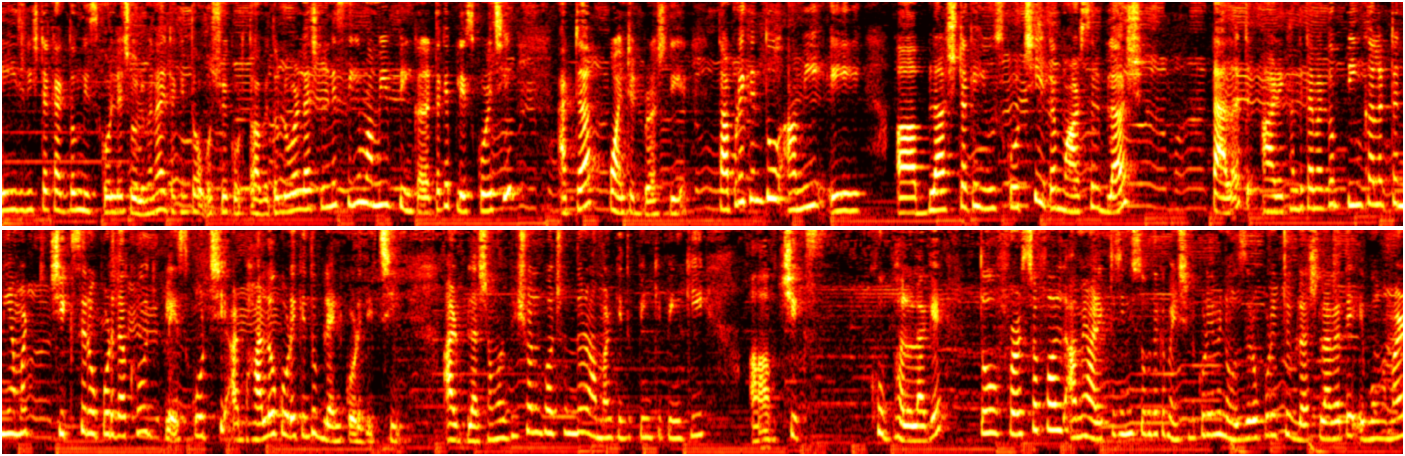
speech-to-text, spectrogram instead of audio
এই জিনিসটাকে একদম মিস করলে চলবে না, এটা কিন্তু অবশ্যই করতে হবে। তো লোয়ার ল্যাশ লাইনে সেম আমি পিঙ্ক কালারটাকে প্লেস করেছি একটা পয়েন্টেড ব্রাশ দিয়ে। তারপরে কিন্তু আমি এই ব্লাশটাকে ইউজ করছি, এটা মার্সের ব্লাশ প্যালেট, আর এখান থেকে আমি একদম পিঙ্ক কালারটা নিয়ে আমার চিক্সের ওপরে দেখো প্লেস করছি, আর ভালো করে কিন্তু ব্লেন্ড করে দিচ্ছি। আর ব্লাশ আমার ভীষণ পছন্দের আমার কিন্তু পিঙ্কি পিঙ্কি চিক্স খুব ভালো লাগে। তো ফার্স্ট অফ অল আমি আরেকটা জিনিস তোমাদেরকে মেনশন করি, আমি নোজের ওপরে একটু ব্লাশ লাগাতে এবং আমার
